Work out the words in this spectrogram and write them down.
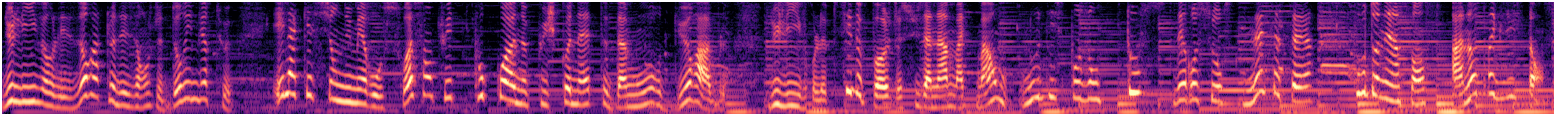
du livre Les oracles des anges de Dorine Vertueux. Et la question numéro 68, pourquoi ne puis-je connaître d'amour durable? Du livre Le psy de poche de Susanna McMahon, nous disposons tous des ressources nécessaires pour donner un sens à notre existence.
